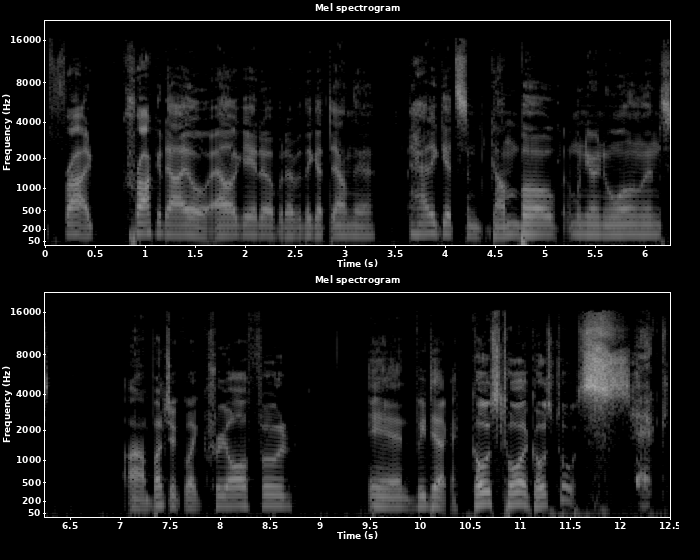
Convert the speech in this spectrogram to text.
fried crocodile or alligator, whatever they got down there. I had to get some gumbo when you're in New Orleans. Uh, a bunch of like Creole food, and we did like a ghost tour. Ghost tour sick.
